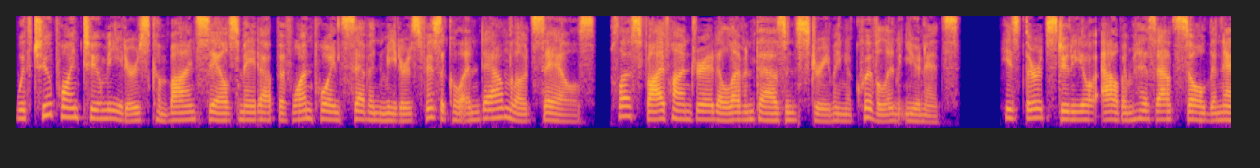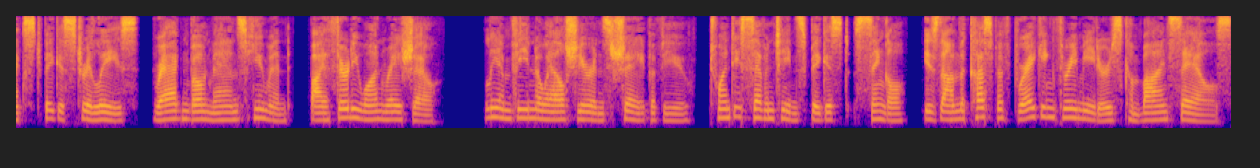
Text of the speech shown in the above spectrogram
with 2.2 meters combined sales made up of 1.7 meters physical and download sales, plus 511,000 streaming equivalent units. His third studio album has outsold the next biggest release, Rag & Bone Man's Human, by a 31 ratio. Liam V. Noel Sheeran's Shape of You, 2017's biggest single, is on the cusp of breaking 3 meters combined sales,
